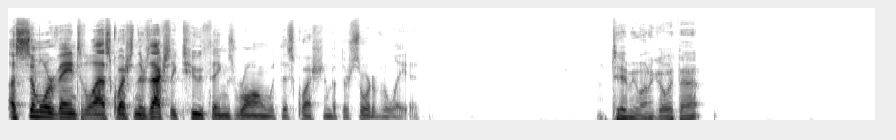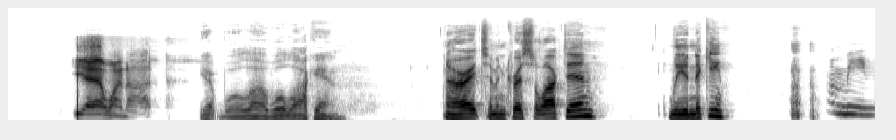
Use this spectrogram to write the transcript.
a similar vein to the last question. There's actually two things wrong with this question, but they're sort of related. Tim, you want to go with that? Yeah, why not? Yep, we'll uh, we'll lock in. All right, Tim and Chris are locked in. Lee and Nikki, I mean,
